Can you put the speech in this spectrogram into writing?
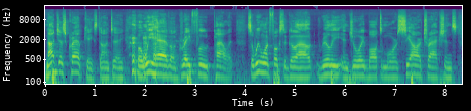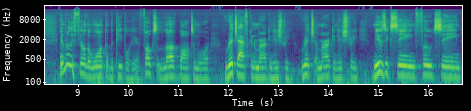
Not just crab cakes, Dante, but we have a great food palette. So we want folks to go out, really enjoy Baltimore, see our attractions, and really feel the warmth of the people here. Folks love Baltimore. Rich African American history, rich American history, music scene, food scene.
